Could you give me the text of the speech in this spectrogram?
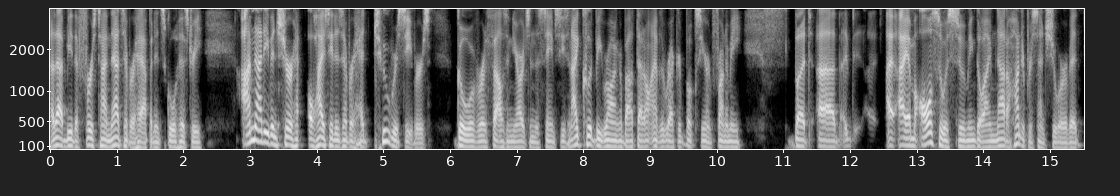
Now, that'd be the first time that's ever happened in school history. I'm not even sure Ohio State has ever had two receivers go over a thousand yards in the same season. I could be wrong about that. I don't have the record books here in front of me, but uh, I, I, am also assuming, though I'm not 100% sure of it,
